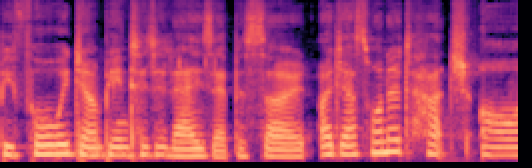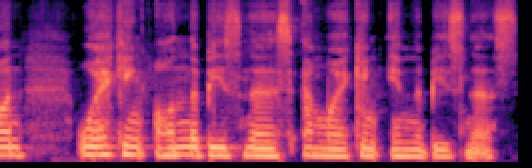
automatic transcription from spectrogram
Before we jump into today's episode, I just want to touch on working on the business and working in the business.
